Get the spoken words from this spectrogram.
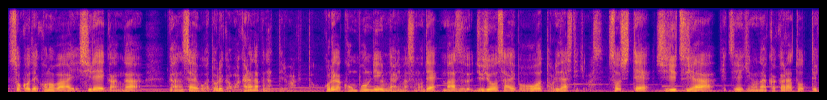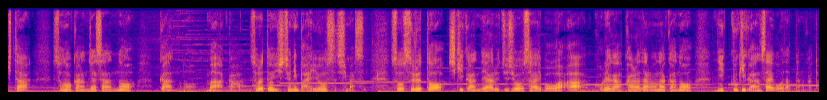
そこでこの場合、司令官が癌細胞がどれかわからなくなっているわけと。これが根本理由になりますので、まず樹状細胞を取り出してきます。そして手術や血液の中から取ってきたその患者さんの癌のマーカー、それと一緒に培養します。そうすると、指揮官である樹状細胞は、ああ、これが体の中の肉気癌細胞だったのかと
